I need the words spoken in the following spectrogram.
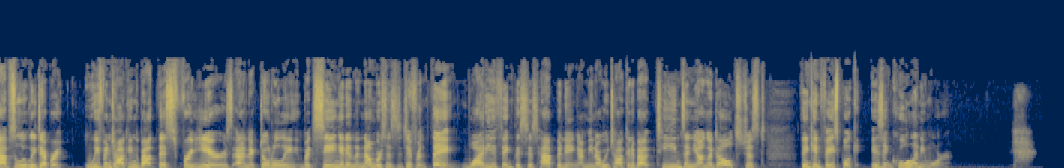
Absolutely, Deborah. We've been talking about this for years anecdotally, but seeing it in the numbers is a different thing. Why do you think this is happening? I mean, are we talking about teens and young adults just thinking Facebook isn't cool anymore?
